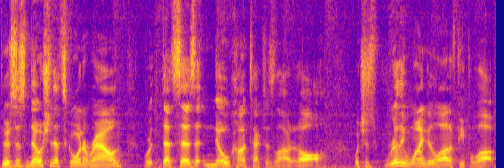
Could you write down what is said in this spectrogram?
there's this notion that's going around that says that no contact is allowed at all, which is really winding a lot of people up.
